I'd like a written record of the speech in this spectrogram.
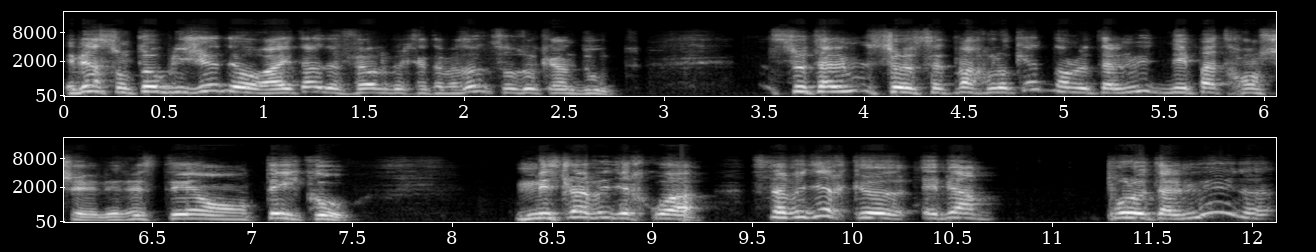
eh bien, sont obligées de Horaïta de faire le Birkat Amazon sans aucun doute. Ce, ce, cette dans le Talmud n'est pas tranchée, elle est restée en teiko. Mais cela veut dire quoi? Cela veut dire que, eh bien, pour le Talmud,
